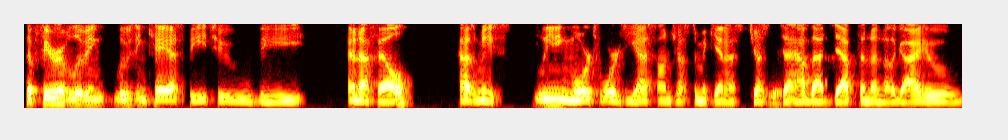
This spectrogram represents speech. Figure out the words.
The fear of living losing KSB to the NFL has me leaning more towards yes on Justin McInnes, just to have that depth and another guy who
